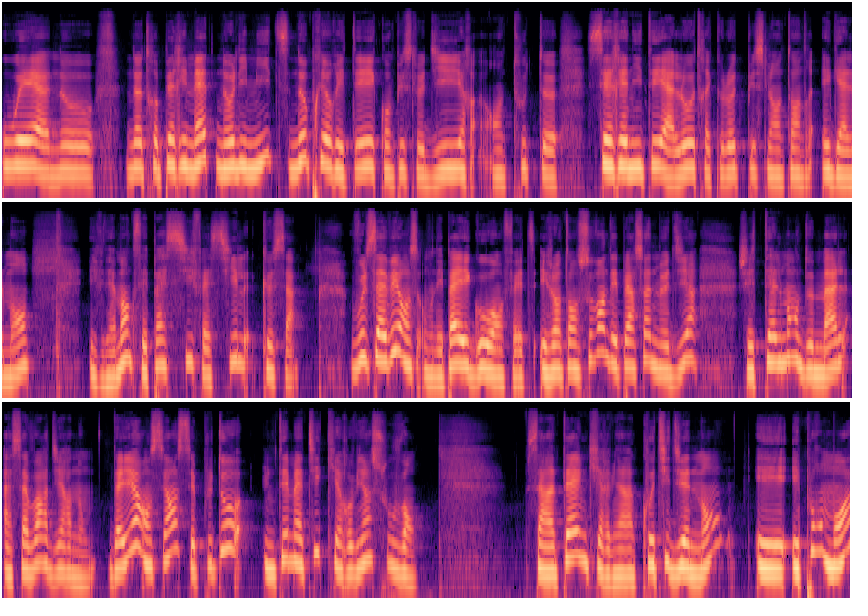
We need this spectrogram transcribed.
où est euh, notre périmètre, nos limites, nos priorités, et qu'on puisse le dire en toute euh, sérénité à l'autre et que l'autre puisse l'entendre également. Évidemment que c'est pas si facile que ça. Vous le savez, on n'est pas égaux en fait. Et j'entends souvent des personnes me dire j'ai tellement de mal à savoir dire non. D'ailleurs, en séance, c'est plutôt une thématique qui revient souvent. C'est un thème qui revient quotidiennement. Et, et pour moi,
